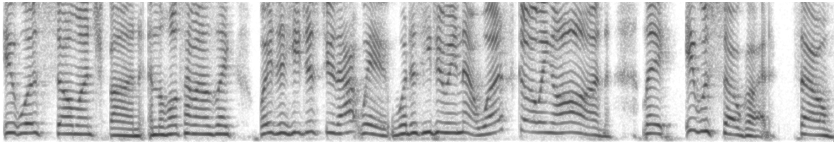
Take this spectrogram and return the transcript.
It was so much fun. And the whole time I was like, wait, did he just do that? Wait, what is he doing now? What's going on? Like, it was so good. So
